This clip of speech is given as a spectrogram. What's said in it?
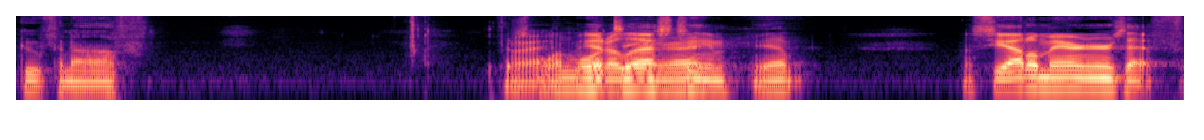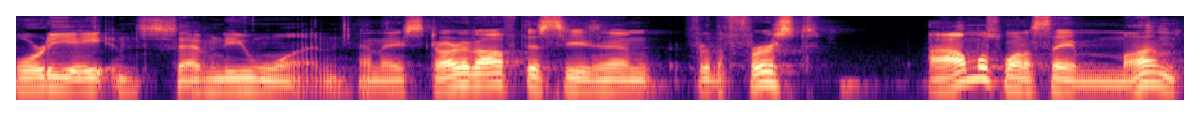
goofing off. There's All right, we got our last right? team. Yep. the Seattle Mariners at forty-eight and seventy-one. And they started off this season for the first, I almost want to say month,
